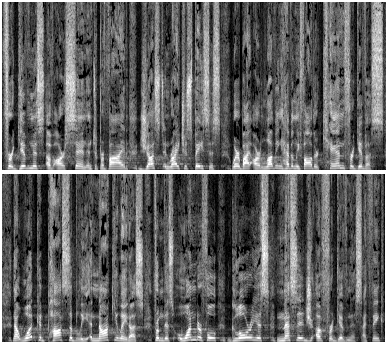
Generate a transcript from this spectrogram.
forgiveness of our sin, and to provide just and righteous basis whereby our loving Heavenly Father can forgive us. Now, what could possibly inoculate us from this wonderful, glorious message of forgiveness? I think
